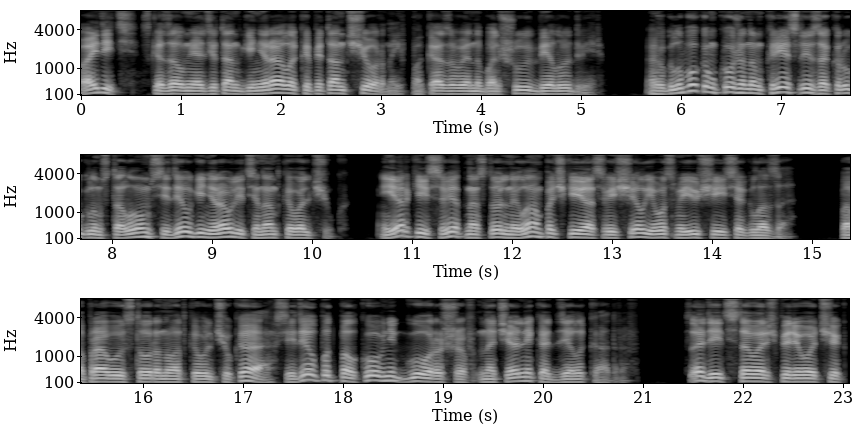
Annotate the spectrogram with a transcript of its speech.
«Войдите», — сказал мне адъютант генерала, капитан Черный, показывая на большую белую дверь. В глубоком кожаном кресле за круглым столом сидел генерал-лейтенант Ковальчук. Яркий свет настольной лампочки освещал его смеющиеся глаза. По правую сторону от Ковальчука сидел подполковник Горошев, начальник отдела кадров. «Садитесь, товарищ переводчик»,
